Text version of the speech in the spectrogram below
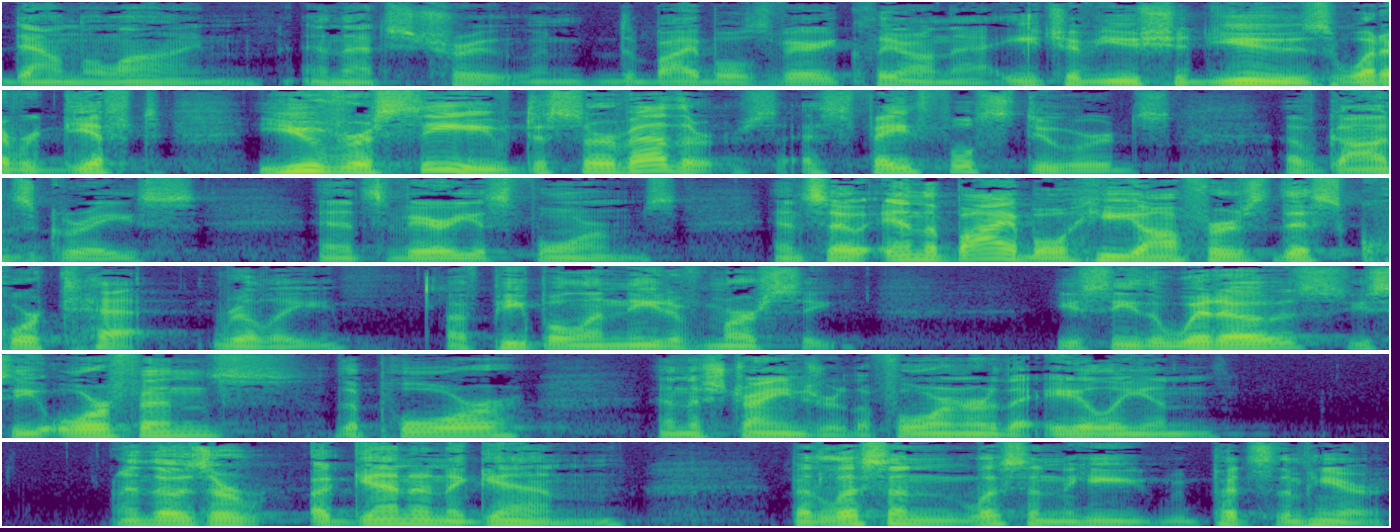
down the line, and that's true. And the Bible is very clear on that. Each of you should use whatever gift you've received to serve others as faithful stewards of God's grace and its various forms. And so, in the Bible, He offers this quartet, really, of people in need of mercy. You see the widows, you see orphans, the poor, and the stranger, the foreigner, the alien. And those are again and again. But listen, listen, he puts them here.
